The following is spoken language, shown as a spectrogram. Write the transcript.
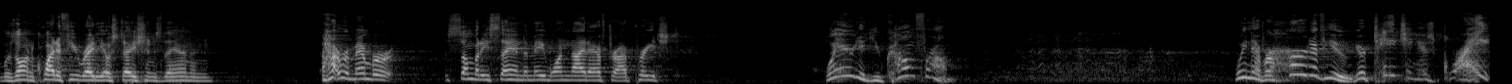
was on quite a few radio stations then. And I remember somebody saying to me one night after I preached, Where did you come from? We never heard of you. Your teaching is great.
